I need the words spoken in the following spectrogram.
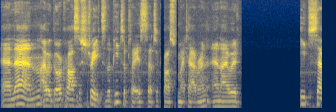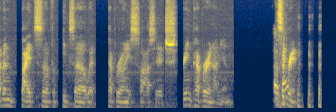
And then I would go across the street to the pizza place that's across from my tavern, and I would eat seven bites of a pizza with pepperoni sausage, green pepper, and onion. A Okay. supreme.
